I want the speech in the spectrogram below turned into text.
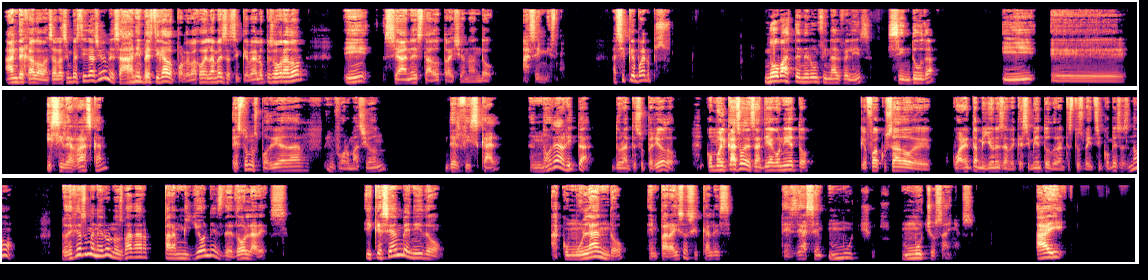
han dejado avanzar las investigaciones, han investigado por debajo de la mesa sin que vea López Obrador y se han estado traicionando a sí mismo. Así que bueno, pues no va a tener un final feliz, sin duda, y, eh, y si le rascan, esto nos podría dar información del fiscal, no de ahorita, durante su periodo, como el caso de Santiago Nieto, que fue acusado de 40 millones de enriquecimiento durante estos 25 meses. No, lo de Gers Manero nos va a dar para millones de dólares y que se han venido acumulando en paraísos fiscales desde hace muchos, muchos años. hay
